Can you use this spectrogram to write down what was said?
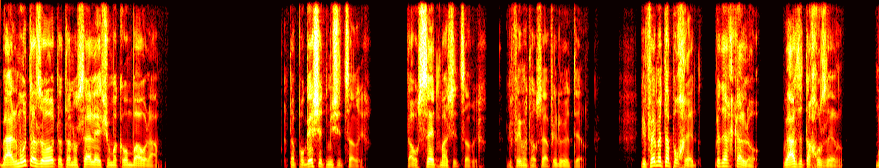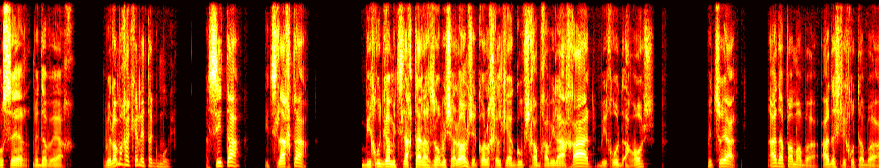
בהיעלמות הזאת אתה נוסע לאיזשהו מקום בעולם. אתה פוגש את מי שצריך, אתה עושה את מה שצריך. לפעמים אתה עושה אפילו יותר. לפעמים אתה פוחד, בדרך כלל לא, ואז אתה חוזר, מוסר, מדווח, ולא מחכה לתגמול. עשית, הצלחת, בייחוד גם הצלחת לחזור בשלום, שכל חלקי הגוף שלך בחבילה אחת, בייחוד הראש, מצוין. עד הפעם הבאה, עד השליחות הבאה.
